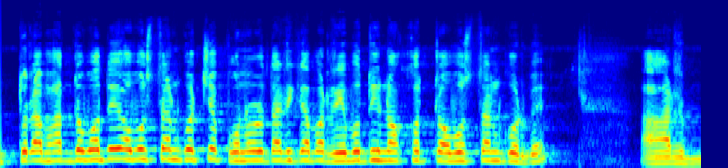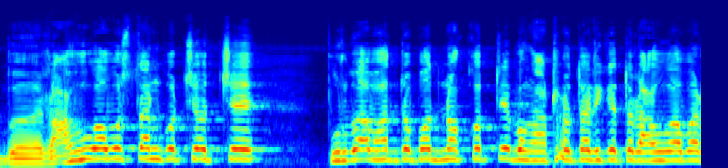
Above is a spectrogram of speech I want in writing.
উত্তরা ভাদ্রপদে অবস্থান করছে, পনেরো তারিখে আবার রেবতী নক্ষত্র অবস্থান করবে। আর রাহু অবস্থান করছে হচ্ছে পূর্বা ভাদ্রপদ নক্ষত্রে এবং আঠারো তারিখে তো রাহু আবার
